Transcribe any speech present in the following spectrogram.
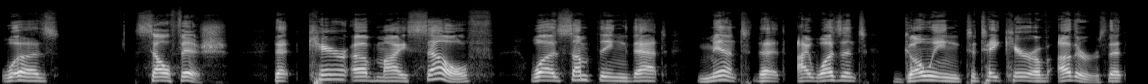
was selfish, that care of myself was something that meant that I wasn't going to take care of others, that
